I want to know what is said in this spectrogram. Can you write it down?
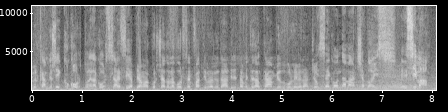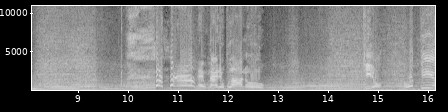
Velocissimo il cambio, secco, corto nella corsa. Eh sì, abbiamo accorciato la corsa, infatti proprio da, direttamente dal cambio con leveraggio. Seconda marcia, boys. E si va. È un aeroplano. Dio. Oddio.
